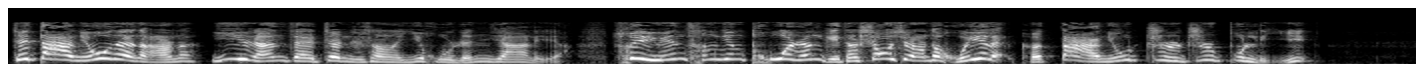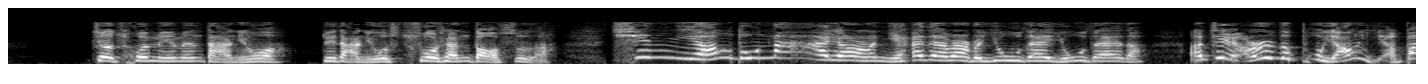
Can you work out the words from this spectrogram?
这大牛在哪儿呢？依然在镇子上的一户人家里啊。翠云曾经托人给他捎信，让他回来，可大牛置之不理。这村民们，大牛啊，对大牛说三道四啊。亲娘都那样了，你还在外边悠哉悠哉的啊？这儿子不养也罢。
